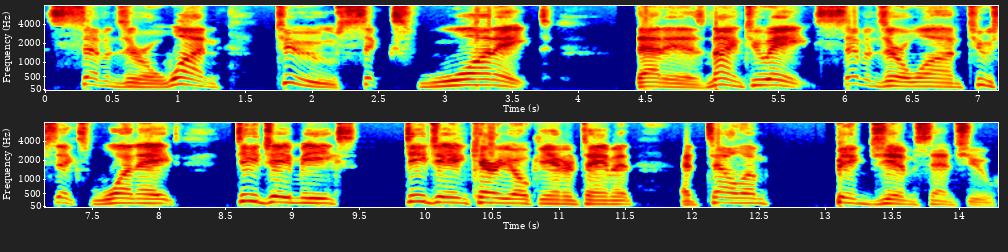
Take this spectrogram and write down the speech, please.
701 2618, that is 928 701 2618. DJ Meeks, DJ and Karaoke Entertainment, and tell them Big Jim sent you.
